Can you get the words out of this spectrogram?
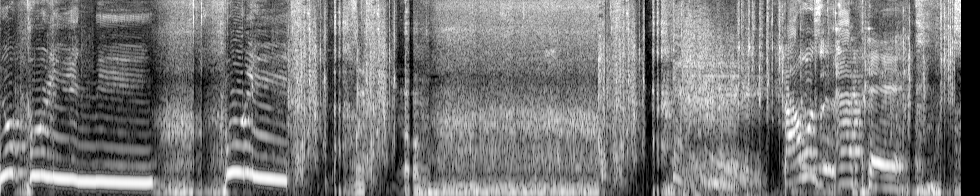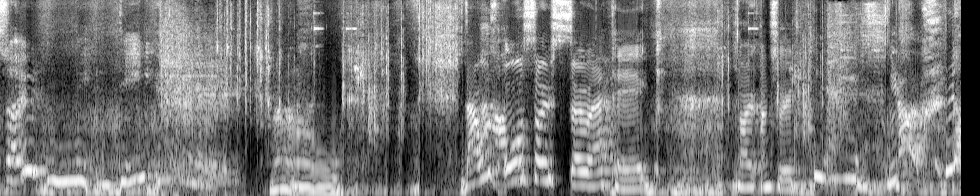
You're bullying me. Bully. That was epic. So deep. No. That was so epic. No, I'm screwed. No, no,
